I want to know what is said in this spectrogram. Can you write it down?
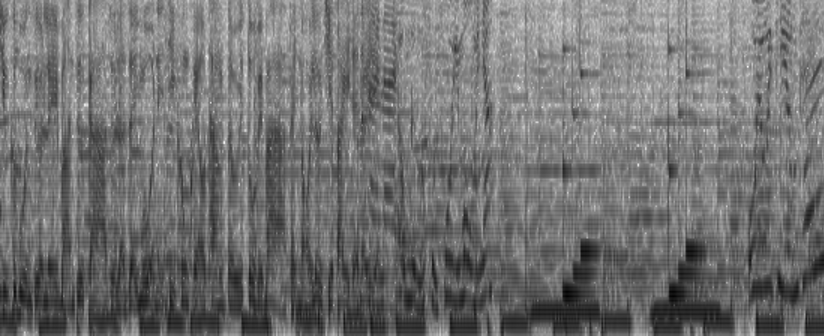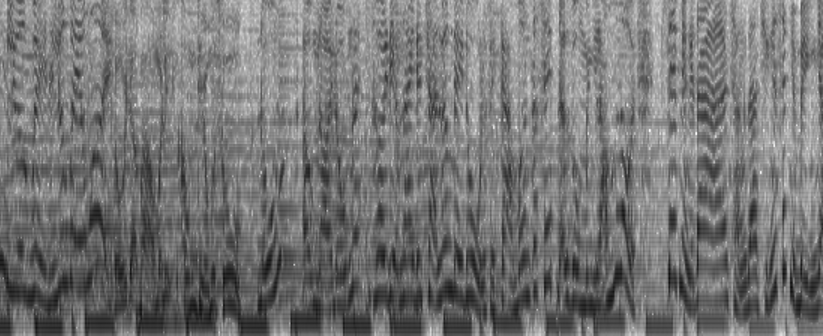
Chứ cứ buôn dưa lê bán dưa cà rồi là dậy muộn ấy Thì không khéo tháng tới tôi với bà phải nói lời chia tay tại đây Này này ông đừng có phủi phui cái mồm ấy nhá. Ui ui thiêng thế. Lương về này lương về ông ơi. Tôi đã bảo mà lị không thiếu một xu. Đúng Ông nói đúng đấy. Thời điểm này được trả lương đầy đủ là phải cảm ơn các sếp đã gồng mình lắm rồi. Sếp nhà người ta chẳng ra chính là sếp nhà mình nhỉ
